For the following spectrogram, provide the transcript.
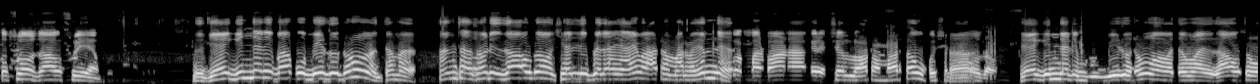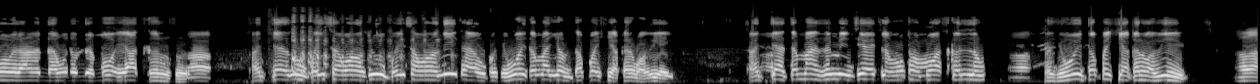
તો શું જાવ છું એમ? જય ગિરનારી બાપુ બીજું શું તમે સંસાર છોડી જાવ તો છેલ્લી પેલા અહીંયા આવ્યા આટો મારવા એમ ને? મારા બાણા આગળ છેલ્લો આટો મારતા હું પછી. જય ગિરનારી બીજું શું હવે તમારે જાવ છો હવે રાણા હું તમને બહુ યાદ કરું છું. હા. અત્યારે હું પૈસા વાળો છું પૈસા વાળો નહીં થાય પછી હું તમારી જેમ તપસ્યા કરવા આવી અત્યારે તમારી જમીન છે એટલે હું તો મોસ કરી લઉં. પછી હું તપસ્યા કરવા વી આવી હા.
